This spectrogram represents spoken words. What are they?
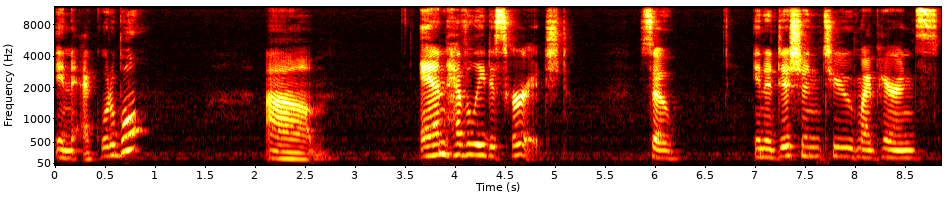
inequitable um, and heavily discouraged. So, in addition to my parents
